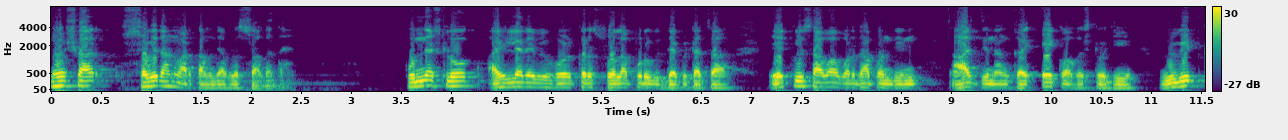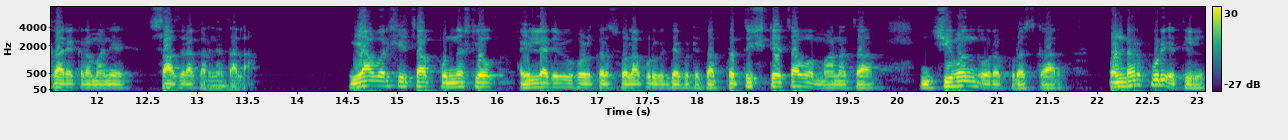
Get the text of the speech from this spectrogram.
नमस्कार संविधान वार्तामध्ये आपलं स्वागत आहे. पुण्यश्लोक अहिल्यादेवी होळकर सोलापूर विद्यापीठाचा एकविसावा वर्धापन दिन आज दिनांक एक ऑगस्ट रोजी विविध कार्यक्रमाने साजरा करण्यात आला. या वर्षीचा पुण्यश्लोक अहिल्यादेवी होळकर सोलापूर विद्यापीठाचा प्रतिष्ठेचा व मानाचा जीवन गौरव पुरस्कार पंढरपूर येथील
